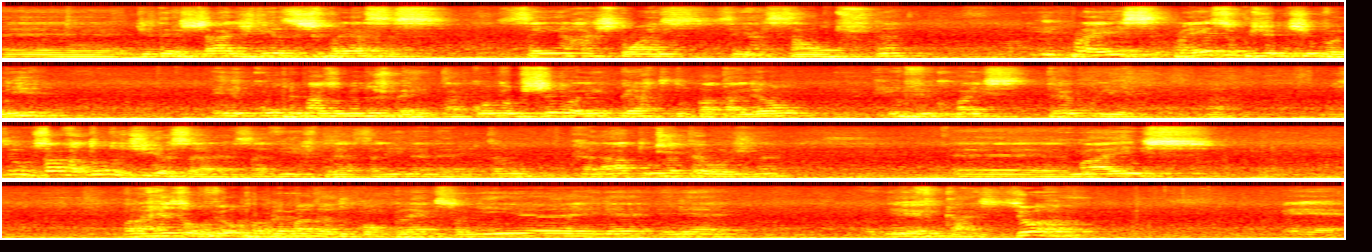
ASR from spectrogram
é, de deixar as vias expressas sem arrastões, sem assaltos. Né? E para esse, pra esse objetivo ali, ele cumpre mais ou menos bem. Tá? Quando eu chego ali perto do batalhão, eu fico mais tranquilo. Tá? Eu usava todo dia essa, essa via expressa ali, né, Nery? Então, o Renato usa até hoje, né? É, mas para resolver o problema do complexo ali, ele é, ele é, ele é eficaz. Senhor? é,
